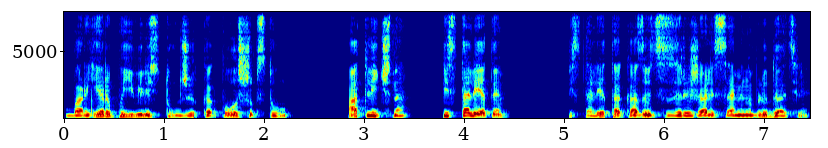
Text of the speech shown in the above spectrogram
Барьеры появились тут же, как по волшебству. «Отлично. Пистолеты». Пистолеты, оказывается, заряжали сами наблюдатели.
